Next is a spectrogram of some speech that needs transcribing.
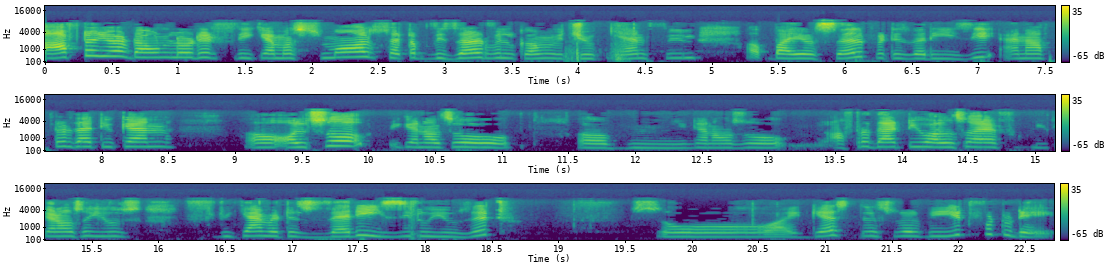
After you have downloaded FreeCam a small setup wizard will come which you can fill up by yourself. It is very easy. And after that you can uh, also you can also uh, mm, you can also after that you also have you can also use FreeCam. It is very easy to use it. So I guess this will be it for today.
